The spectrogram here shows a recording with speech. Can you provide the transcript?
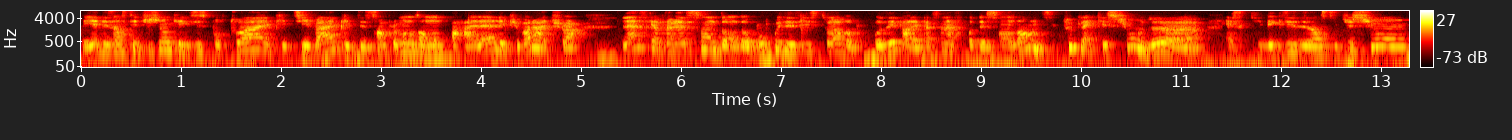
mais il y a des institutions qui existent pour toi, et puis t'y vas, et puis t'es simplement dans un monde parallèle, et puis voilà, tu vois. Là, ce qui est intéressant dans, beaucoup des histoires proposées par les personnes afrodescendantes, c'est toute la question de euh, est-ce qu'il existe des institutions?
